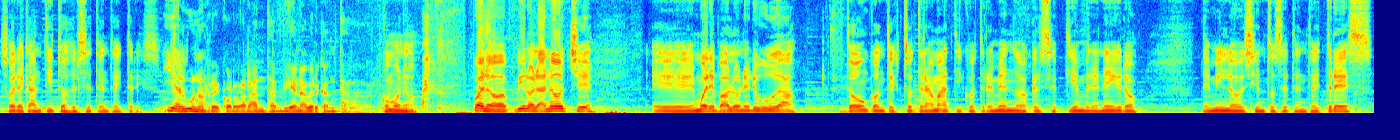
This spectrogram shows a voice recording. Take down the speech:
sobre cantitos del 73. Y algunos recordarán también haber cantado. ¿Cómo no? Bueno, vino la noche, eh, muere Pablo Neruda, todo un contexto dramático, tremendo, aquel septiembre negro de 1973.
